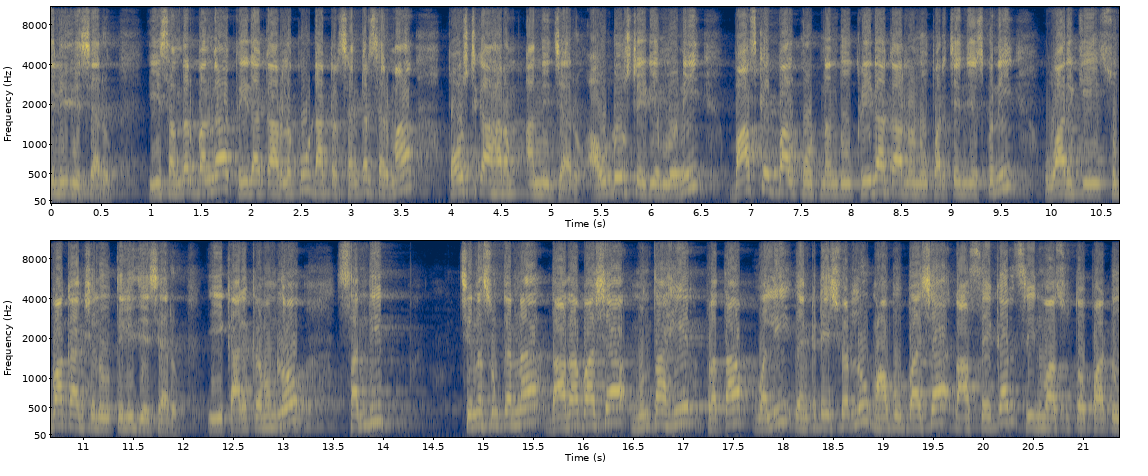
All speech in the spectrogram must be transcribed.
తెలియజేశారు. ఈ సందర్భంగా క్రీడాకారులకు డాక్టర్ శంకర్ శర్మ పౌష్టికాహారం అందించారు. అవుట్డోర్ స్టేడియంలోని బాస్కెట్బాల్ కోర్టు నందు క్రీడాకారులను పరిచయం చేసుకుని వారికి శుభాకాంక్షలు తెలియజేశారు. ఈ కార్యక్రమంలో సందీప్ చిన్న సుంకన్న దాదాబాష ముంతాహీర్ ప్రతాప్ వలి వెంకటేశ్వర్లు మహబూబ్ బాషా రాజశేఖర్ శ్రీనివాసుతో పాటు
